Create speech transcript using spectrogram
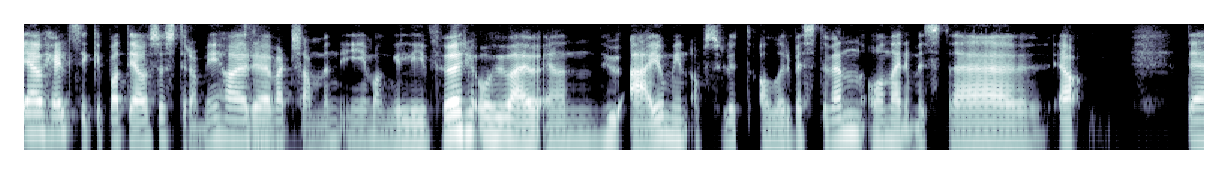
jeg er jo helt sikker på at jeg og søstera mi har vært sammen i mange liv før. Og hun er en, hun er jo min absolutt aller beste venn og nærmeste Ja, det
